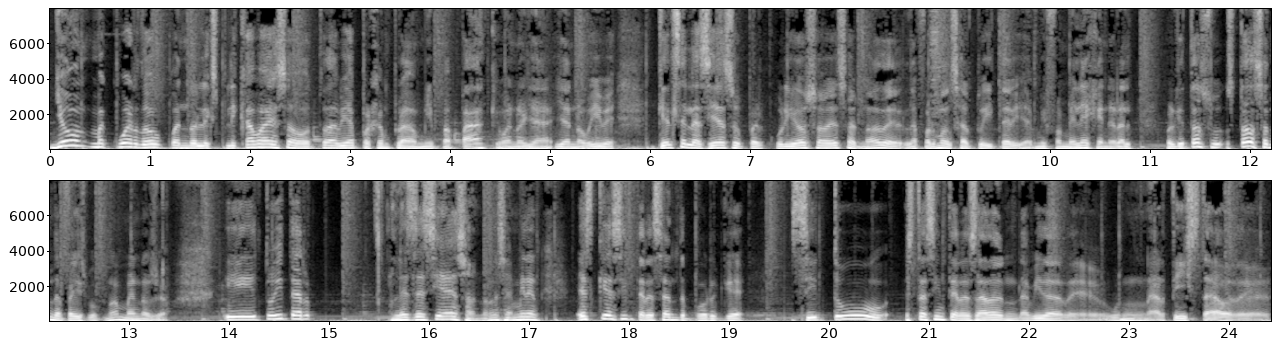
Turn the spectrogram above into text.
Yo me acuerdo cuando le explicaba eso todavía, por ejemplo, a mi papá, que bueno, ya, ya no vive, que él se le hacía súper curioso eso, ¿no? De la forma de usar Twitter y a mi familia en general, porque todos, todos son de Facebook, ¿no? Menos yo. Y Twitter les decía eso, ¿no? Les decía, miren, es que es interesante porque si tú estás interesado en la vida de un artista o de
